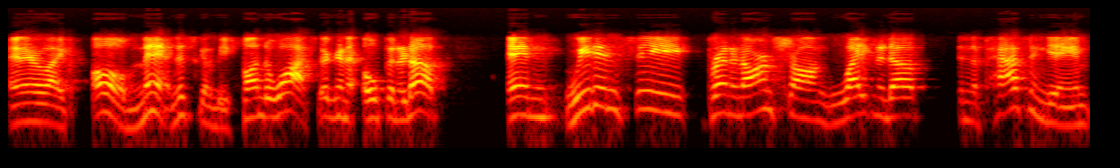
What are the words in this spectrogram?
and they're like, "Oh man, this is going to be fun to watch." They're going to open it up, and we didn't see Brennan Armstrong lighten it up in the passing game.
